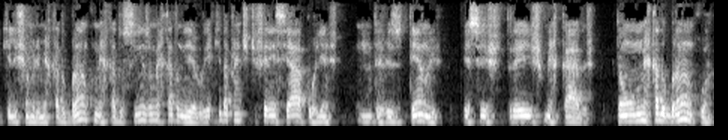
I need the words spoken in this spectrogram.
que ele chama de mercado branco, mercado cinza ou mercado negro. E aqui dá para a gente diferenciar por linhas muitas vezes tênues esses três mercados. Então, no mercado branco,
